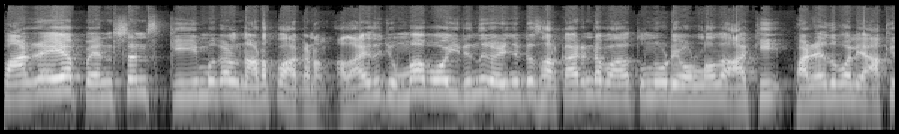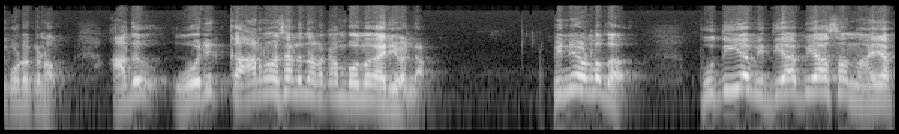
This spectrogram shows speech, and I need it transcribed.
പഴയ പെൻഷൻ സ്കീമുകൾ നടപ്പാക്കണം. അതായത് ചുമ്മാ പോയി ഇരുന്ന് കഴിഞ്ഞിട്ട് സർക്കാരിന്റെ ഭാഗത്തുനിന്നുകൂടി കൂടി ഉള്ളതാക്കി പഴയതുപോലെ ആക്കി കൊടുക്കണം. അത് ഒരു കാരണവശാലും നടക്കാൻ പോകുന്ന കാര്യമല്ല. പിന്നെയുള്ളത് പുതിയ വിദ്യാഭ്യാസ നയം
